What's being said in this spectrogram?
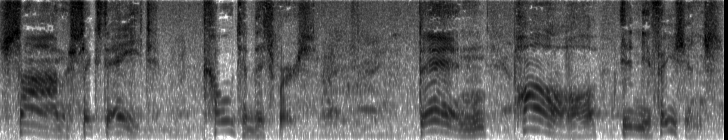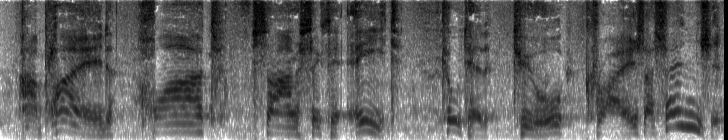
Psalm 68 quoted this verse. Then Paul in Ephesians applied what Psalm 68 quoted to Christ's ascension.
